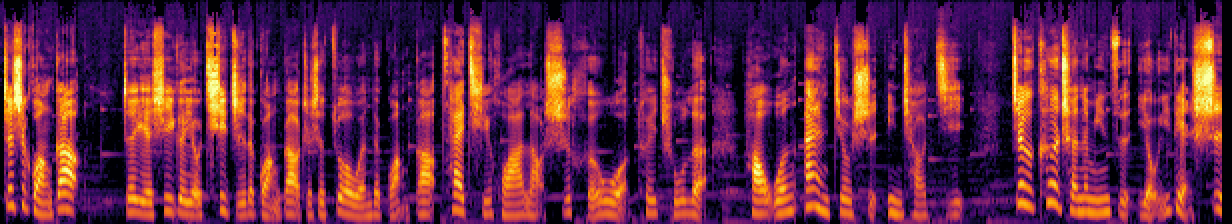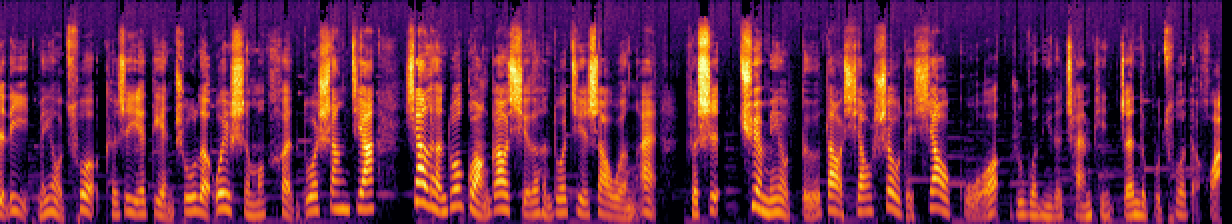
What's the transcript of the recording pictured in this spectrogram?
这是广告，这也是一个有气质的广告。这是作文的广告。蔡其华老师和我推出了“好文案就是印钞机”这个课程的名字有一点势利，没有错。可是也点出了为什么很多商家下了很多广告，写了很多介绍文案。可是却没有得到销售的效果。如果你的产品真的不错的话，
